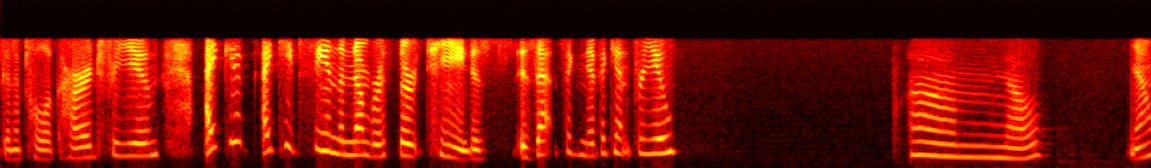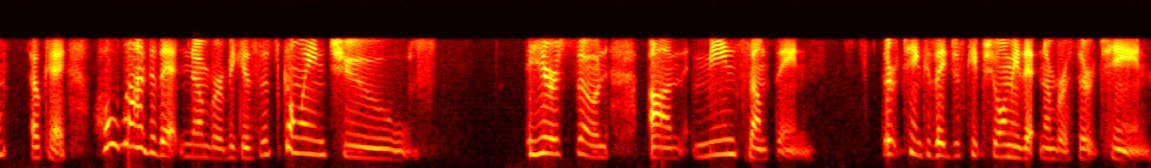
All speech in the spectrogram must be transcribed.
Going to pull a card for you. I keep I keep seeing the number 13. Does is that significant for you? Um, no. No? Okay. Hold on to that number because it's going to here soon um mean something. 13 because they just keep showing me that number 13.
